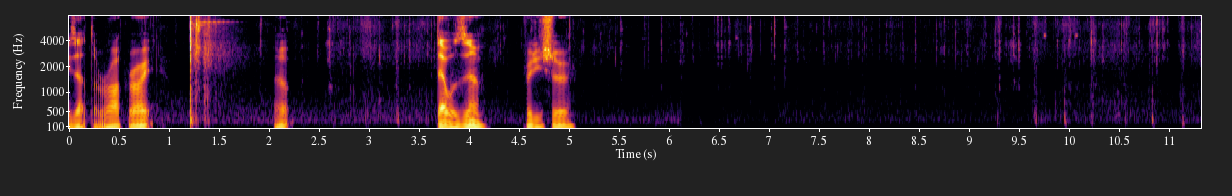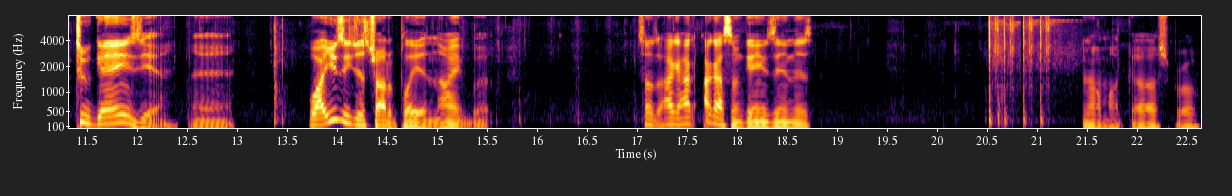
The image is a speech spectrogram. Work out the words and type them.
He's at the rock, right? Oh. That was him. Pretty sure. Two games? Yeah. Yeah. Well, I usually just try to play at night, but... Sometimes I got, I got some games in this... Oh my gosh, bro.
